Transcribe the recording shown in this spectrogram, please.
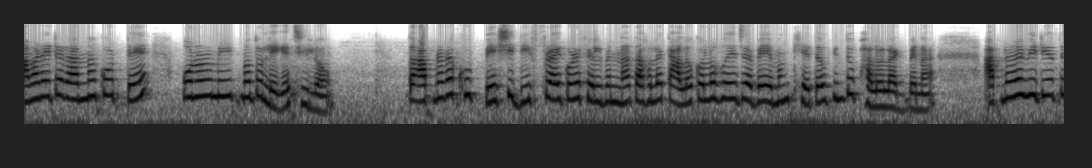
আমার এটা রান্না করতে পনেরো মিনিট মতো লেগেছিল। তো আপনারা খুব বেশি ডিপ ফ্রাই করে ফেলবেন না, তাহলে কালো কালো হয়ে যাবে এবং খেতেও কিন্তু ভালো লাগবে না। আপনারা ভিডিওতে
